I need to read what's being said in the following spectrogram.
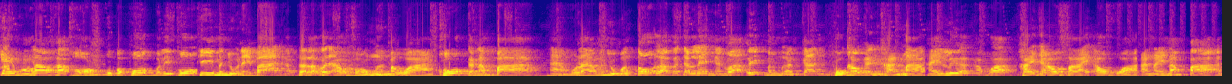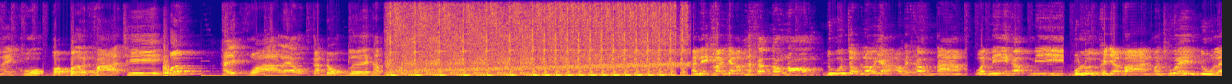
เกมของเราครับของอุปโภคบริโภคที่มันอยู่ในบ้านครับ แล้วเราก็จะเอาของเหมือนมาวางโคกกับน้ำปลาอ่าเวลามันอยู่บนโต๊ะเราก็จะเล่นกันว่าเอ้ยมันเหมือนกันผู้เข้าแข่งขันมาให้เลือกครับว่าใครจะเอาซ้ายเอาขวาอันไหนน้ำปลาอันไหนโคกพอเปิดฝาชีปุ๊บให้คว้าแล้วกระดกเลยครับ อันนี้ขอย้ำนะครับน้องๆ ดูจบแล้วอย่าเอาไปทำตาม วันนี้ครับมีบุรุษพยาบาลมาช่วยดูแล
